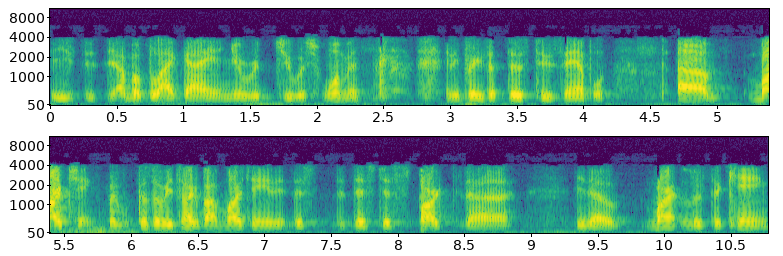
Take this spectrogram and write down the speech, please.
he I'm a black guy and you're a Jewish woman, and he brings up those two samples. Um, marching, because when we talk about marching, this this just sparked, uh, you know, Martin Luther King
